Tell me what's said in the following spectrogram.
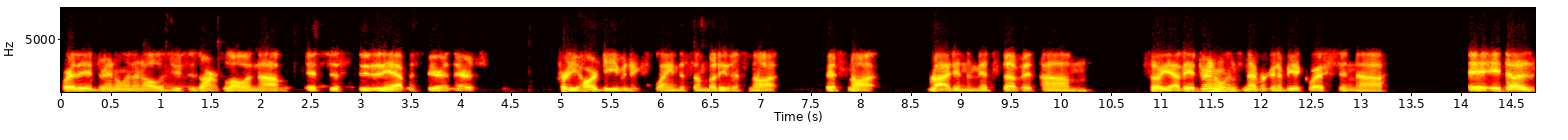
where the adrenaline and all the juices aren't flowing. Um, it's just the atmosphere in there is pretty hard to even explain to somebody that's not that's not right in the midst of it. Um, so yeah, the adrenaline's never going to be a question. Uh, it, it, does,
